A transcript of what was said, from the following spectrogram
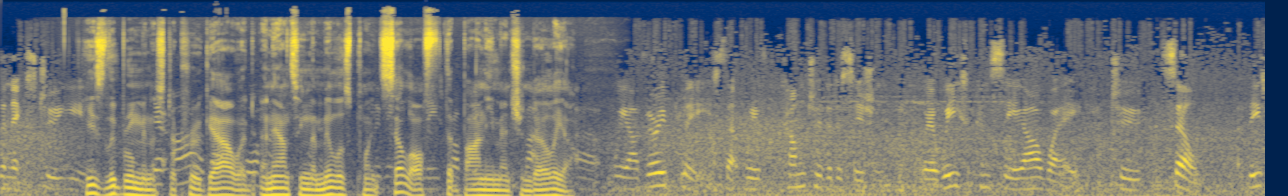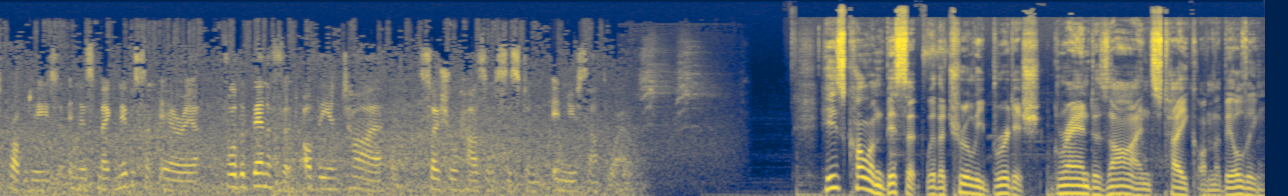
the next two years. Here's Liberal Minister Pru Goward announcing the Millers Point sell off that Barney mentioned earlier we are very pleased that we've come to the decision where we can see our way to sell these properties in this magnificent area for the benefit of the entire social housing system in New South Wales. Here's Colin Bisset with a truly British Grand Designs take on the building.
